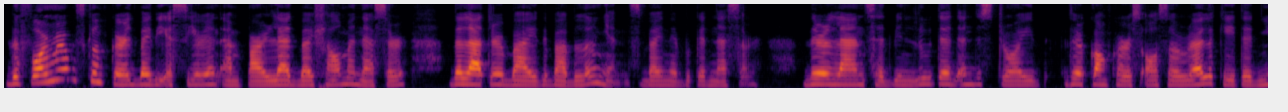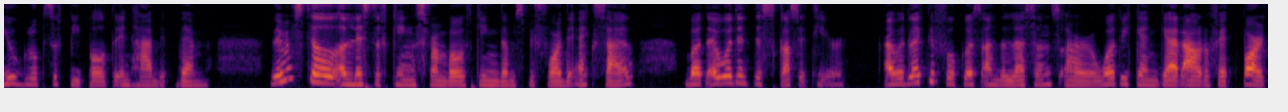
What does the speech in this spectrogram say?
The former was conquered by the Assyrian Empire led by Shalmaneser, the latter by the Babylonians by Nebuchadnezzar. Their lands had been looted and destroyed. Their conquerors also relocated new groups of people to inhabit them. There is still a list of kings from both kingdoms before the exile, but I wouldn't discuss it here. I would like to focus on the lessons or what we can get out of it part.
